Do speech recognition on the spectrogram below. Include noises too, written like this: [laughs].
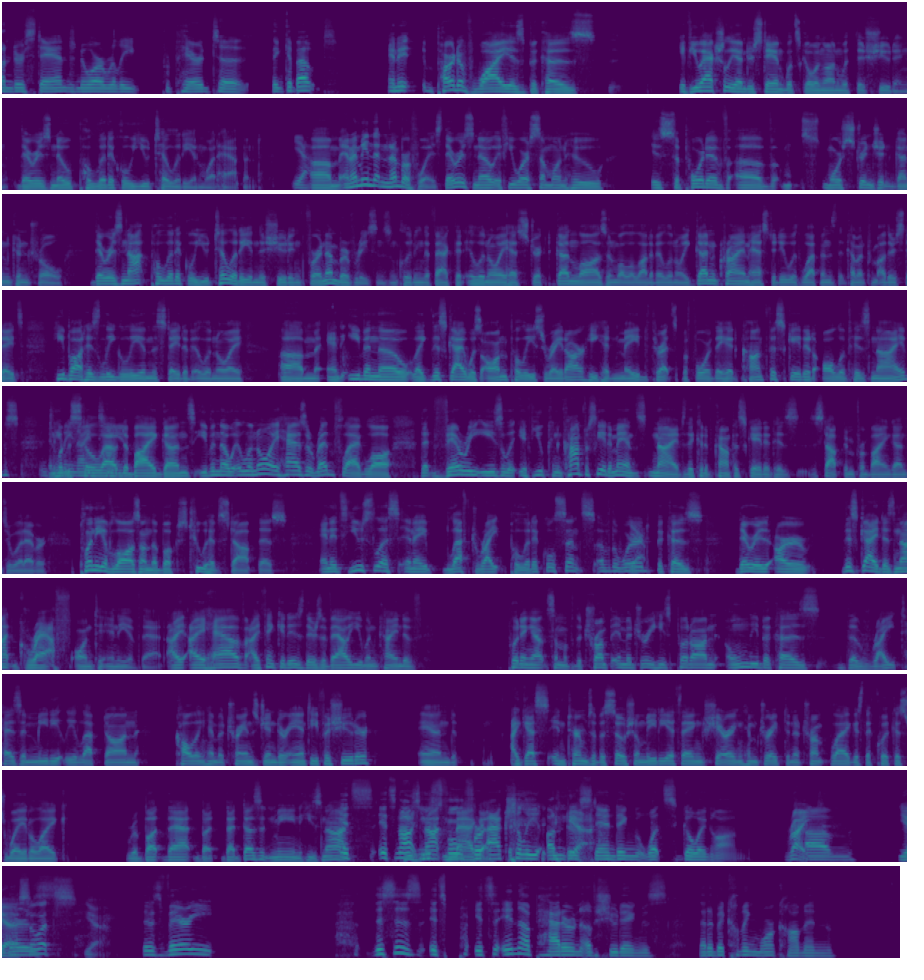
understand nor really prepared to think about. and it part of why is because if you actually understand what's going on with this shooting, there is no political utility in what happened. Yeah. Um, and I mean that in a number of ways. There is no, if you are someone who is supportive of more stringent gun control, there is not political utility in the shooting for a number of reasons, including the fact that Illinois has strict gun laws, and while a lot of Illinois gun crime has to do with weapons that come in from other states, he bought his legally in the state of Illinois. Um, and even though, like, this guy was on police radar, he had made threats before. They had confiscated all of his knives, In and he was still allowed to buy guns, even though Illinois has a red flag law that very easily, if you can confiscate a man's knives, they could have confiscated his, stopped him from buying guns or whatever. Plenty of laws on the books to have stopped this. And it's useless in a left right political sense of the word because there is- are. This guy does not graph onto any of that. I, I have, I think it is, there's a value in kind of putting out some of the Trump imagery he's put on only because the right has immediately leapt on calling him a transgender Antifa shooter. And I guess in terms of a social media thing, sharing him draped in a Trump flag is the quickest way to like rebut that. But that doesn't mean he's not. It's it's not he's not useful for actually [laughs] Yeah. understanding what's going on. right. Um, yeah. So let's. Yeah. there's very this is it's it's in a pattern of shootings that are becoming more common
